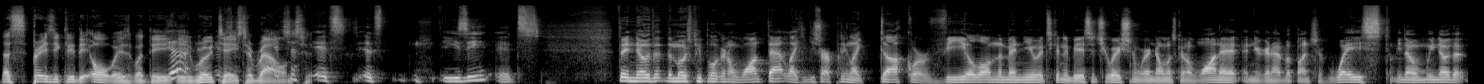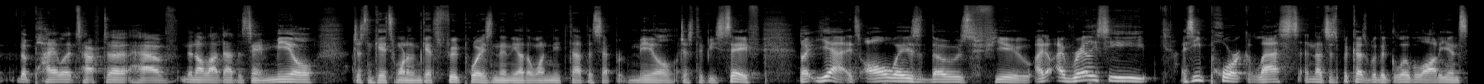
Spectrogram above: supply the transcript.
That's basically the always what they, they it's rotate just- around. It's, just, it's it's easy. It's they know that the most people are going to want that. Like if you start putting like duck or veal on the menu, it's going to be a situation where no one's going to want it, and you're going to have a bunch of waste. You know, and we know that the pilots have to have they're not allowed to have the same meal just in case one of them gets food poisoning, and the other one needs to have the separate meal just to be safe. But yeah, it's always those few. I, I rarely see I see pork less, and that's just because with a global audience,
